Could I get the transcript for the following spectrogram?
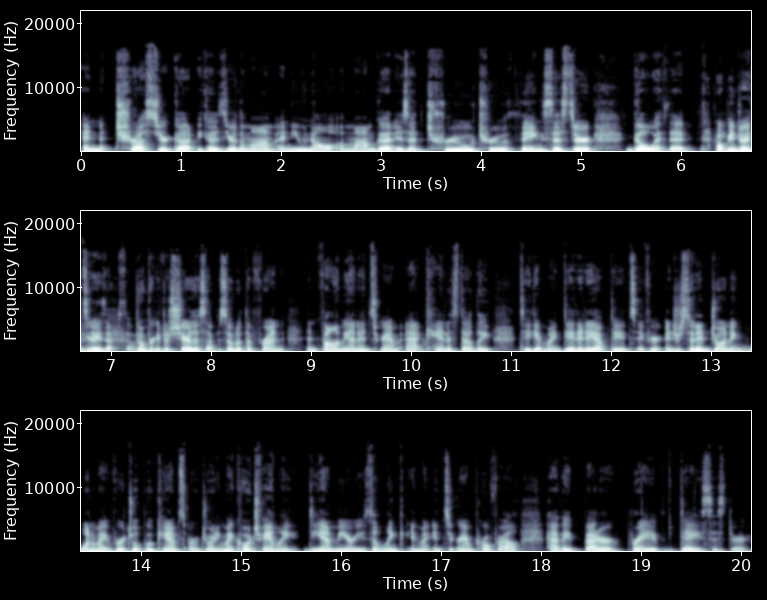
and trust your gut because you're the mom and you know a mom gut is a true, true thing, sister. Go with it. Hope you enjoyed today's episode. Don't forget to share this episode with a friend and follow me on Instagram at Candace Dudley to get my day to day updates. If you're interested in joining one of my virtual boot camps or joining my coach family, DM me or use the link in my Instagram profile. Have a better, brave day, sister.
